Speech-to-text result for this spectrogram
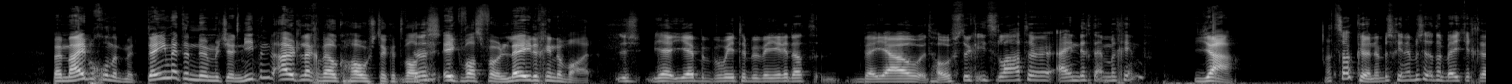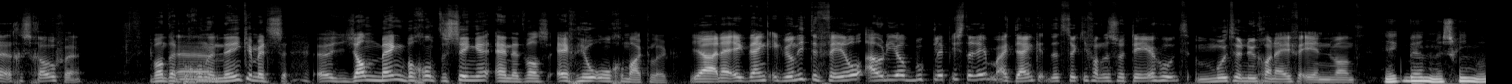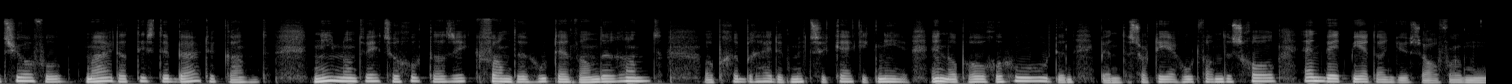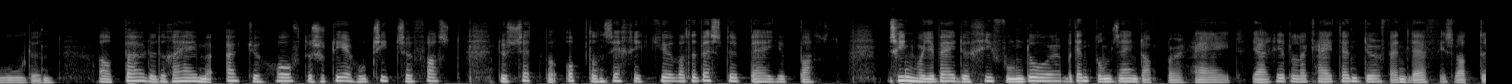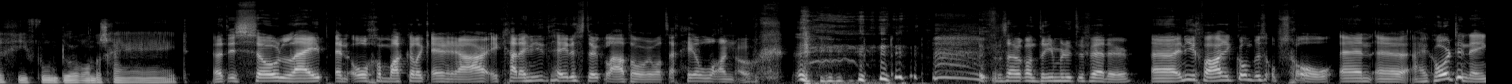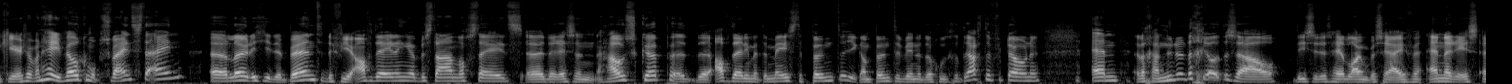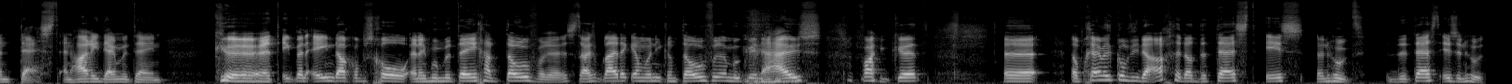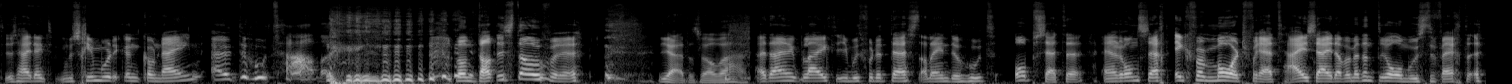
Bij mij begon het meteen met een nummertje, niet met een uitleg welk hoofdstuk het was. Dus- Ik was volledig in de war. Dus jij, jij probeert te beweren dat bij jou het hoofdstuk iets later eindigt en begint? Ja, Dat zou kunnen. Misschien hebben ze dat een beetje ge- geschoven. Want het begon Ehm. in één keer met... eh, Jan Meng begon te zingen en het was echt heel ongemakkelijk. Ja, nee, ik denk, ik wil niet te veel audioboekclipjes erin, maar ik denk dat stukje van de sorteerhoed moet er nu gewoon even in, want... Ik ben misschien wat shovel, maar dat is de buitenkant. Niemand weet zo goed als ik van de hoed en van de rand. Op gebreide mutsen kijk ik neer en op hoge hoeden. Ik ben de sorteerhoed van de school en weet meer dan je zou vermoeden. Al puilen de geheimen uit je hoofd, de sorteerhoed ziet ze vast. Dus zet me op, dan zeg ik je wat het beste bij je past. Misschien hoor je bij de Gryffindor, bekend om zijn dapperheid. Ja, ridderlijkheid en durf en lef is wat de Gryffindor onderscheidt. Het is zo lijp en ongemakkelijk en raar. Ik ga denk niet het hele stuk laten horen, want het is echt heel lang ook. Dan zijn we gewoon drie minuten verder. Eh, in ieder geval, Harry komt dus op school. En eh, hij hoort in één keer zo van... Hey, welkom op Zwijnstein. Eh, leuk dat je er bent. De vier afdelingen bestaan nog steeds. Er is een House Cup. de afdeling met de meeste punten. Je kan punten winnen door goed gedrag te vertonen. En we gaan nu naar de grote zaal. Die ze dus heel lang beschrijven. En er is een test. En Harry denkt meteen... Kut, ik ben één dag op school en ik moet meteen gaan toveren. Straks blij dat ik helemaal niet kan toveren. Moet ik weer naar huis. Fucking kut. Eh, op een gegeven moment komt hij erachter dat de test is een hoed. De test is een hoed. Dus hij denkt, misschien moet ik een konijn uit de hoed halen. Want dat is toveren. Ja, dat is wel waar. Uiteindelijk blijkt, je moet voor de test alleen de hoed opzetten. En Ron zegt, ik vermoord Fred. Hij zei dat we met een troll moesten vechten.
